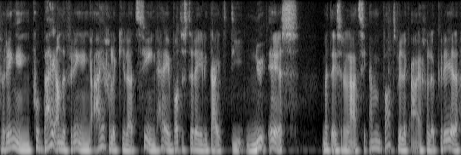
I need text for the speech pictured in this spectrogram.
wringing, voorbij aan de wringing, eigenlijk je laat zien: hé, hey, wat is de realiteit die nu is met deze relatie en wat wil ik eigenlijk creëren?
